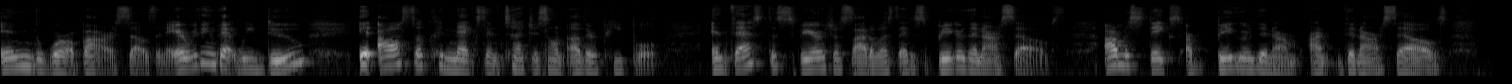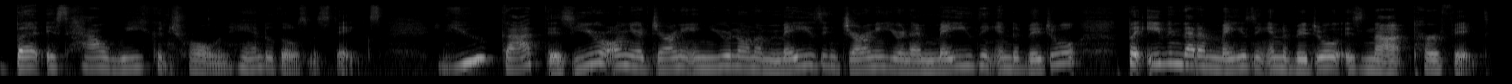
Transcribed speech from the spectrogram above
in the world by ourselves. And everything that we do it also connects and touches on other people. And that's the spiritual side of us that is bigger than ourselves. Our mistakes are bigger than our, our than ourselves but it's how we control and handle those mistakes. You got this. You're on your journey and you're on an amazing journey. You're an amazing individual, but even that amazing individual is not perfect.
